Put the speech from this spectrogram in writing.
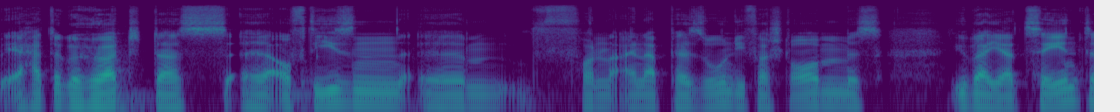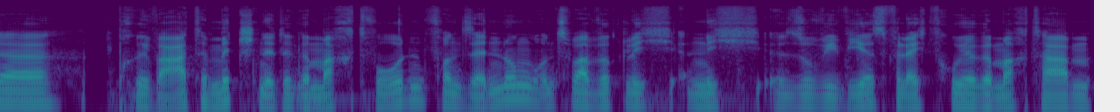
er hatte gehört, dass äh, auf diesen ähm, von einer Person, die verstorben ist, über Jahrzehnte private Mitschnitte gemacht wurden von Sendungen und zwar wirklich nicht so, wie wir es vielleicht früher gemacht haben,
